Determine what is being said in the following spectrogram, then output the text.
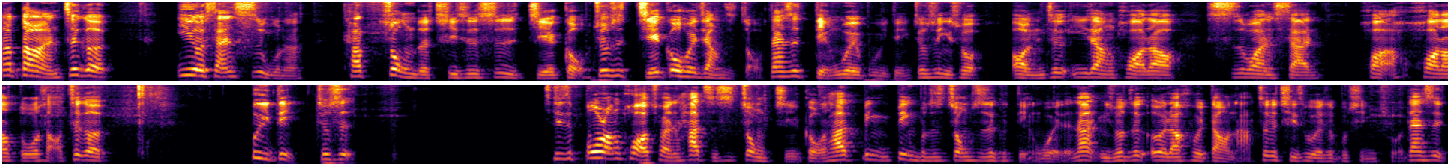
那当然，这个一二三四五呢，它重的其实是结构，就是结构会这样子走，但是点位不一定。就是你说，哦，你这个一浪画到四万三，画画到多少，这个不一定。就是其实波浪画出来，它只是重结构，它并并不是重视这个点位的。那你说这个二浪会到哪？这个其实我也是不清楚。但是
